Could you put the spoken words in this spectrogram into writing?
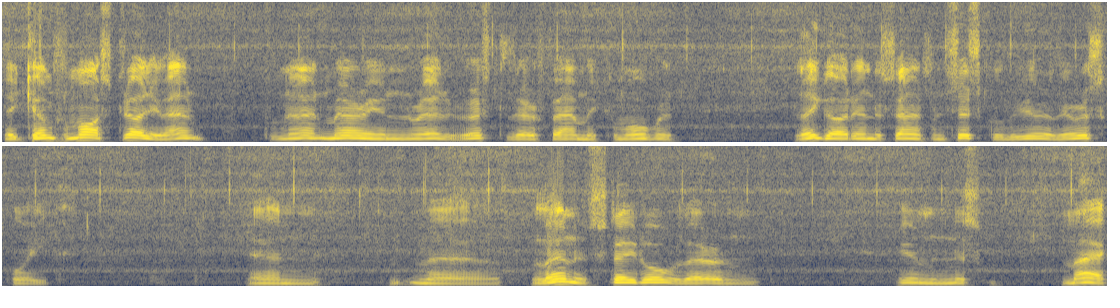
they'd come from Australia. Aunt, from Aunt Mary and the rest of their family come over. They got into San Francisco the year of the earthquake, and uh, Leonard stayed over there, and him and this Mac,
